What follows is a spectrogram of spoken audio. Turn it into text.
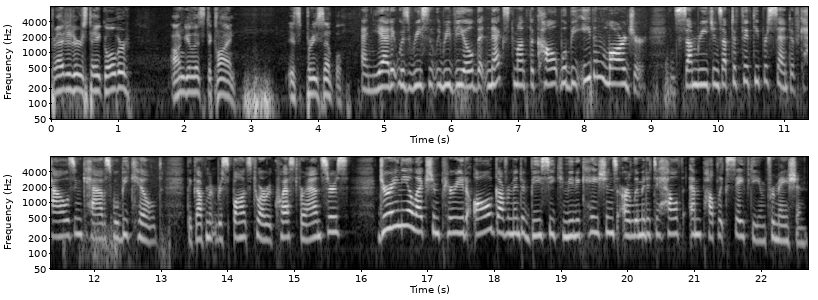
predators take over, ungulates decline. It's pretty simple. And yet, it was recently revealed that next month the cull will be even larger. In some regions, up to 50% of cows and calves will be killed. The government response to our request for answers? During the election period, all Government of BC communications are limited to health and public safety information.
